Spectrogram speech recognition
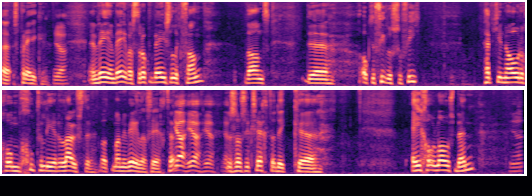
eh, spreken. Ja, En WNW was er ook wezenlijk van, want de, ook de filosofie heb je nodig om goed te leren luisteren, wat Manuela zegt. Hè? ja, ja, ja, ja. Dus als ik zeg dat ik egoloos ben, ja.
